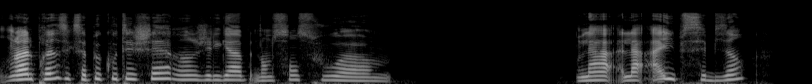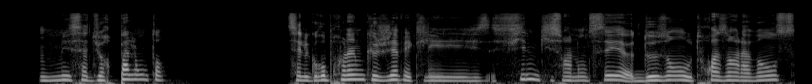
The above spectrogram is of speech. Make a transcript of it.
le problème, c'est que ça peut coûter cher, hein, Gap, dans le sens où euh, la, la hype, c'est bien, mais ça dure pas longtemps. C'est le gros problème que j'ai avec les films qui sont annoncés euh, deux ans ou trois ans à l'avance.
